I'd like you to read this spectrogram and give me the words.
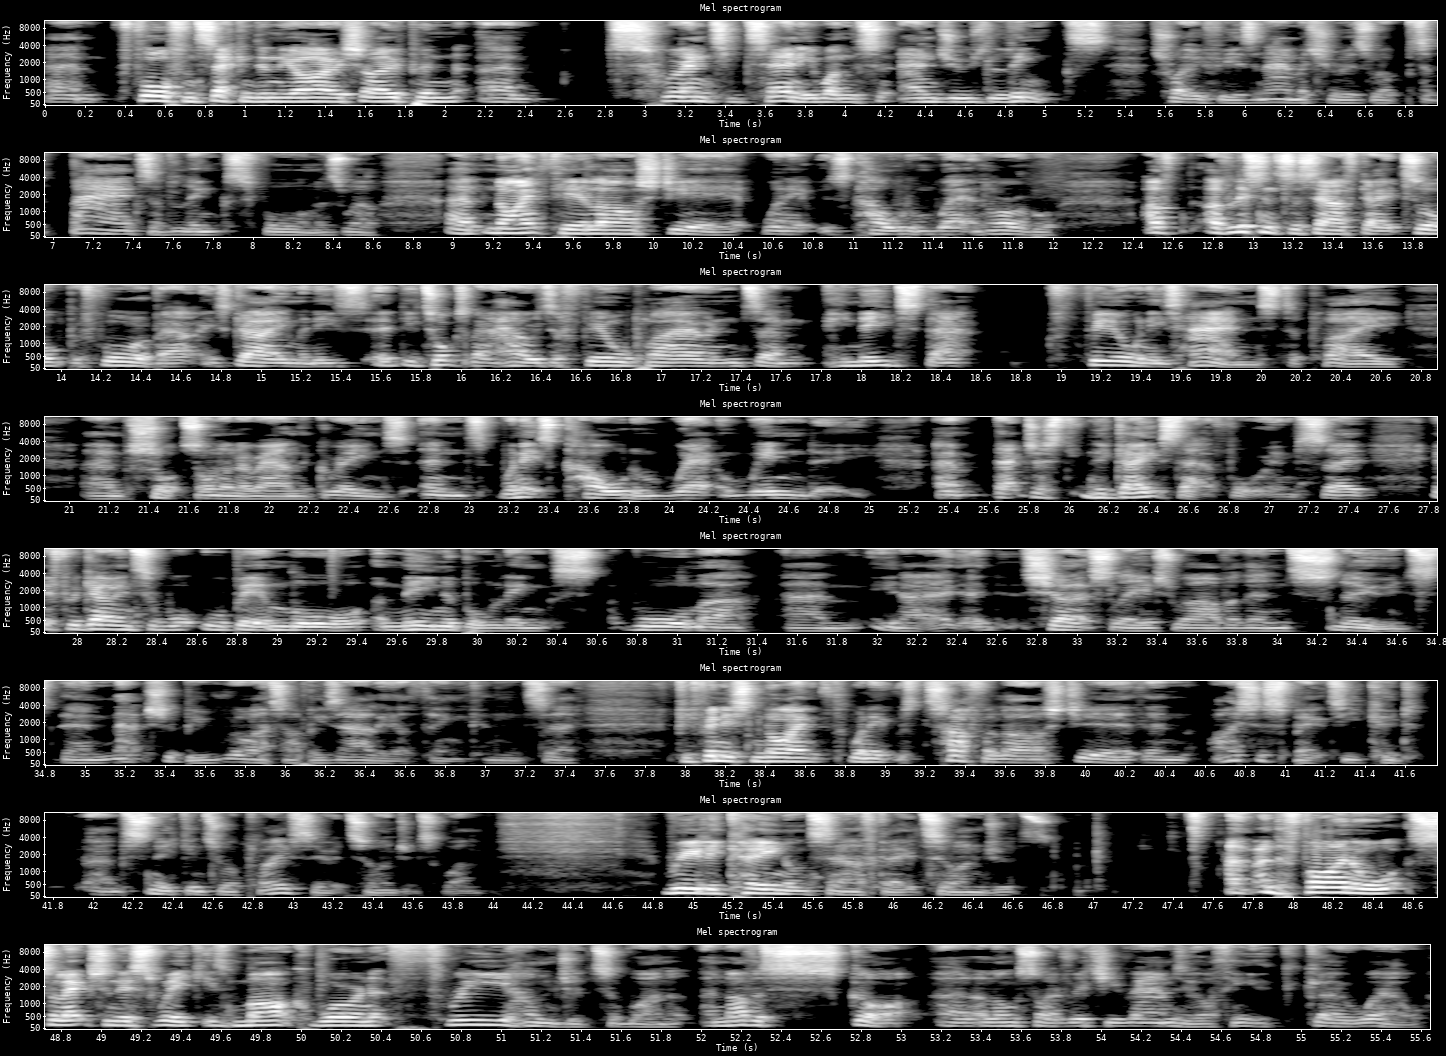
Um, fourth and second in the Irish Open. Um, 2010, he won the St Andrews Links Trophy as an amateur as well. So bags of links form as well. Um, ninth here last year when it was cold and wet and horrible. I've I've listened to Southgate talk before about his game, and he's he talks about how he's a field player and um, he needs that feel in his hands to play um, shots on and around the greens. And when it's cold and wet and windy, um, that just negates that for him. So if we go into what will be a more amenable links, warmer, um, you know, uh, uh, shirt sleeves rather than snoods, then that should be right up his alley, I think. And uh, if he finished ninth when it was tougher last year, then I suspect he could um, sneak into a place here at 200 to 1. Really keen on Southgate 200s. Um, and the final selection this week is Mark Warren at 300 to 1. Another Scot uh, alongside Richie Ramsay, I think could go well.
